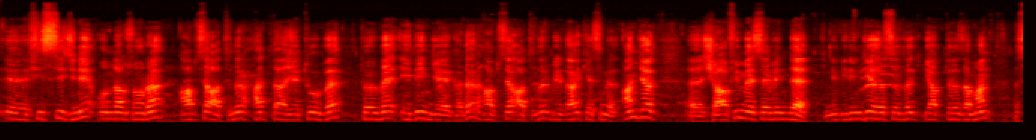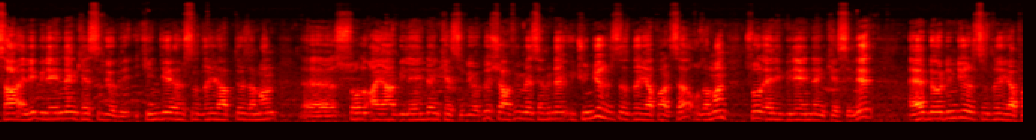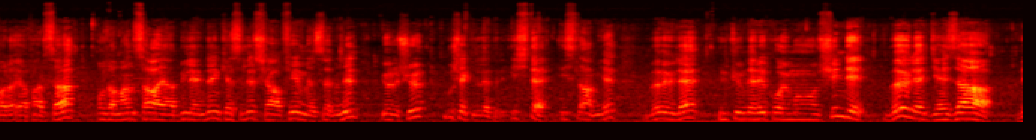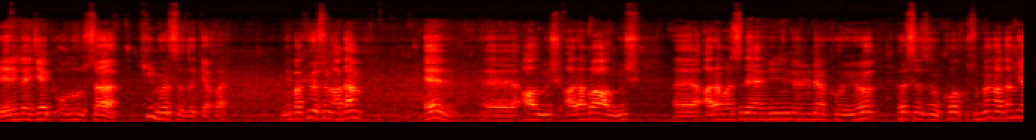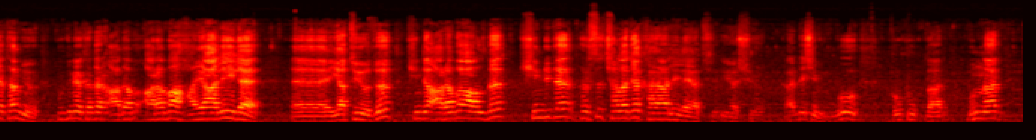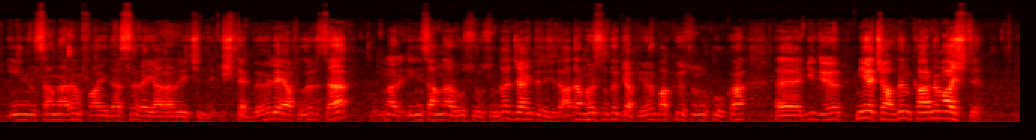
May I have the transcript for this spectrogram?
e, fissicini ondan sonra hapse atılır. Hatta yetube tövbe edinceye kadar hapse atılır. Bir daha kesilmez. Ancak e, Şafi mezhebinde şimdi birinci hırsızlık yaptığı zaman sağ eli bileğinden kesiliyordu. İkinci hırsızlığı yaptığı zaman e, sol ayağı bileğinden kesiliyordu. Şafi mezhebinde üçüncü hırsızlığı yaparsa o zaman sol eli bileğinden kesilir. Eğer dördüncü hırsızlığı yapar, yaparsa o zaman sağ ayağı bileğinden kesilir. Şafii mezhebinin görüşü bu şekildedir. İşte İslamiyet böyle hükümleri koymuş. Şimdi böyle ceza verilecek olursa kim hırsızlık yapar? Şimdi bakıyorsun adam ev e, almış, araba almış, e, arabasını evinin önüne koyuyor. Hırsızın korkusundan adam yatamıyor. Bugüne kadar adam araba hayaliyle e, yatıyordu. Şimdi araba aldı. Şimdi de hırsız çalacak hayaliyle yaşıyor. Kardeşim bu hukuklar bunlar insanların faydası ve yararı içindir. İşte böyle yapılırsa bunlar insanlar hususunda caydırıcıdır. Adam hırsızlık yapıyor. Bakıyorsun hukuka e, gidiyor. Niye çaldın? Karnım açtı.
